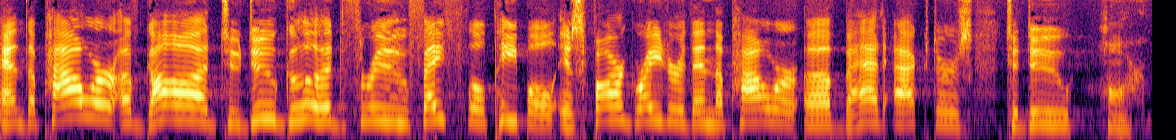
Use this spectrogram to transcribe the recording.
And the power of God to do good through faithful people is far greater than the power of bad actors to do harm.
